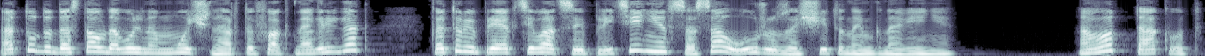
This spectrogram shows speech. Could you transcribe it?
Оттуда достал довольно мощный артефактный агрегат, который при активации плетения всосал лужу за считанные мгновения. Вот так вот.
